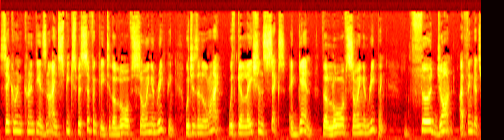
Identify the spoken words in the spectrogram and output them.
2 corinthians 9 speaks specifically to the law of sowing and reaping which is in line with galatians 6 again the law of sowing and reaping Third John, I think it's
